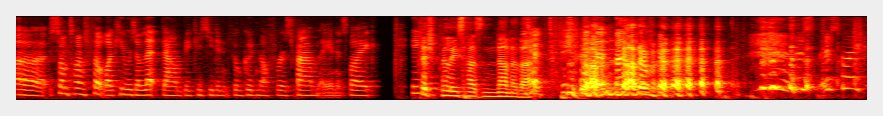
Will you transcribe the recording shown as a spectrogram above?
uh, sometimes felt like he was a letdown because he didn't feel good enough for his family. And it's like he, Fish Police has none of Yeah, that. Fish none, none of it. it's, it's like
